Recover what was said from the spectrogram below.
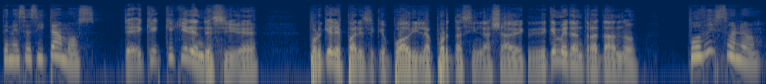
te necesitamos. ¿Qué, qué quieren decir, eh? ¿Por qué les parece que puedo abrir la puerta sin la llave? ¿De qué me están tratando? ¿Podés o no?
